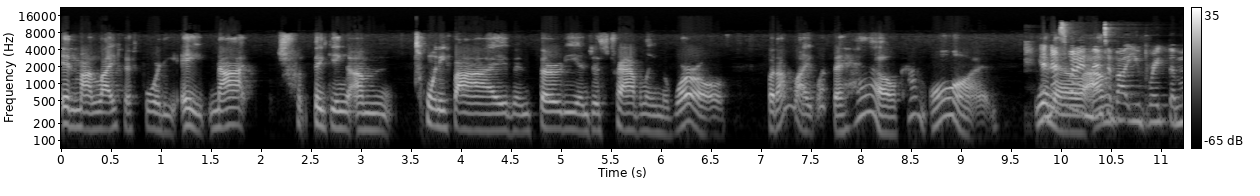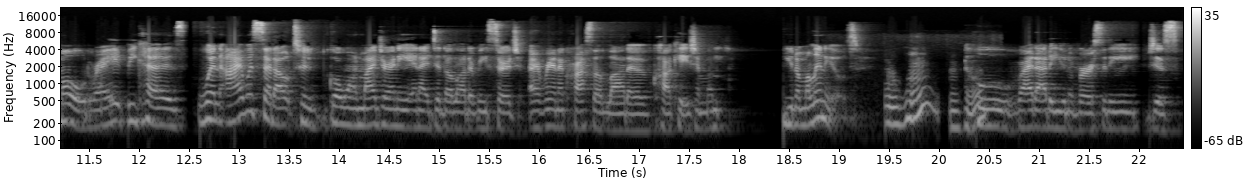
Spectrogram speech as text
in my life at 48, not tr- thinking I'm 25 and 30 and just traveling the world. But I'm like, what the hell? Come on. You and that's know, what I meant I'm- about you break the mold, right? Because when I was set out to go on my journey and I did a lot of research, I ran across a lot of Caucasian, you know, millennials Mhm, mhm. who, right out of university, just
